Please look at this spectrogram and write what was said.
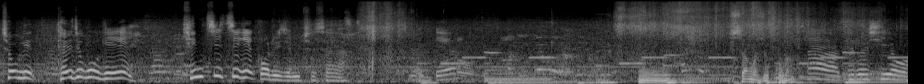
저기 돼지고기 김치찌개 거리 좀 주세요. 여기요. 시장 가셨구나. 자 들으시오.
